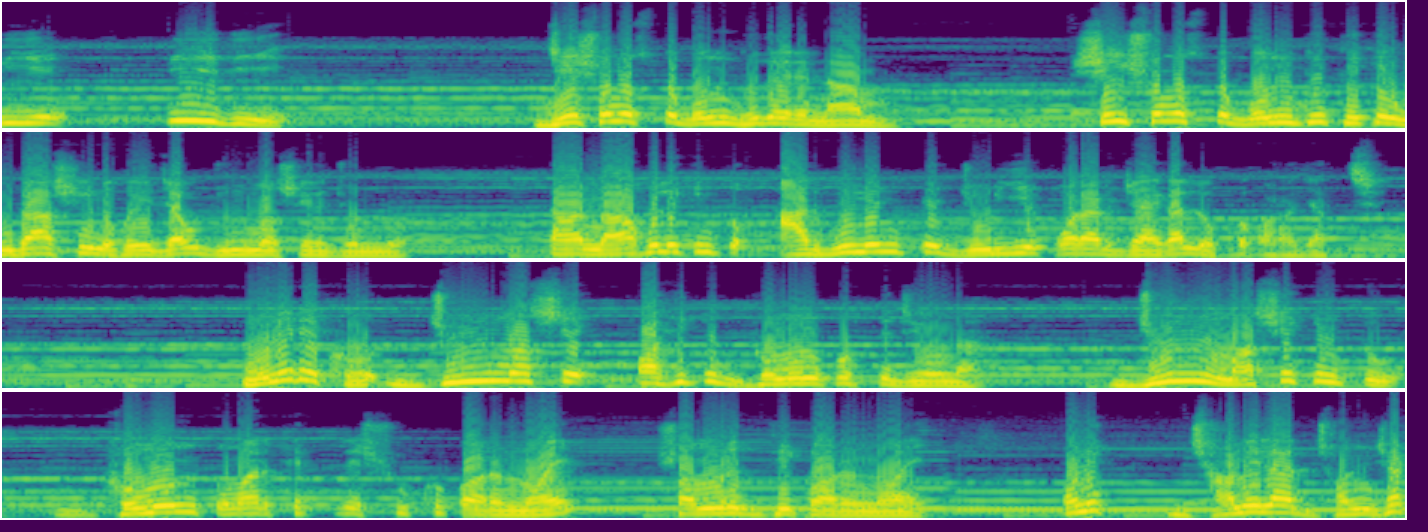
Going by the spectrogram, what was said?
দিয়ে পি দিয়ে, যে সমস্ত বন্ধুদের নাম, সেই সমস্ত বন্ধু থেকে উদাসীন হয়ে যাও জুন মাসের জন্য। তা না হলে কিন্তু আর্গুমেন্টে জড়িয়ে পড়ার জায়গা লক্ষ্য করা যাচ্ছে। মনে রেখো, জুন মাসে অহিতুক ভ্রমণ করতে যেও না। জুন মাসে কিন্তু ভ্রমণ তোমার ক্ষেত্রে সুখকর নয়, সমৃদ্ধিকর নয়। অনেক ঝামেলা, ঝঞ্ঝাট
